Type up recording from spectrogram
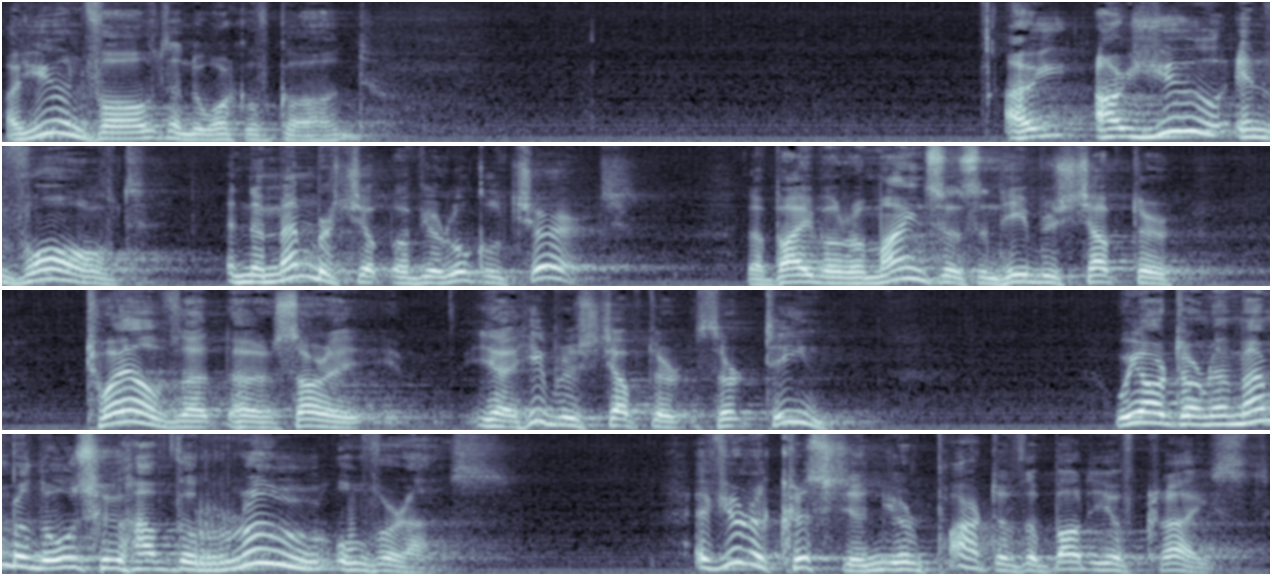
Are you involved in the work of God? Are you, are you involved in the membership of your local church? The Bible reminds us in Hebrews chapter 12 that, uh, sorry, yeah, Hebrews chapter 13. We are to remember those who have the rule over us. If you're a Christian, you're part of the body of Christ.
